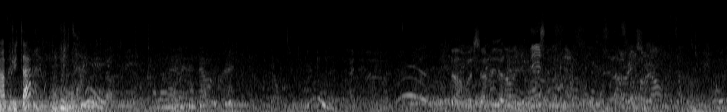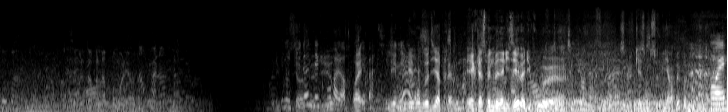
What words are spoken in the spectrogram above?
Verra plus tard. Donc tu donnes des cours alors Ouais, c'est parti. les, Génial. les vendredis après. Et avec la semaine banalisée, bah, du coup, euh, c'est l'occasion de soutenir un peu. Quoi. Ouais.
